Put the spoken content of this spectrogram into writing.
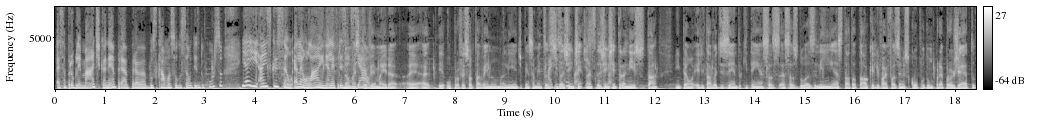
essa problemática, né, pra buscar uma solução dentro do curso. E aí, a inscrição, ela é online, ela é presencial? Não, mas quer ver, Maíra? É, é, o professor estava indo numa linha de pensamento. Antes, Ai, da, desculpa, gente, antes da desculpa. gente entrar nisso, tá? Então, ele estava dizendo que tem essas, essas duas linhas, tal, tal, tal, que ele vai fazer um escopo de um pré-projeto.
